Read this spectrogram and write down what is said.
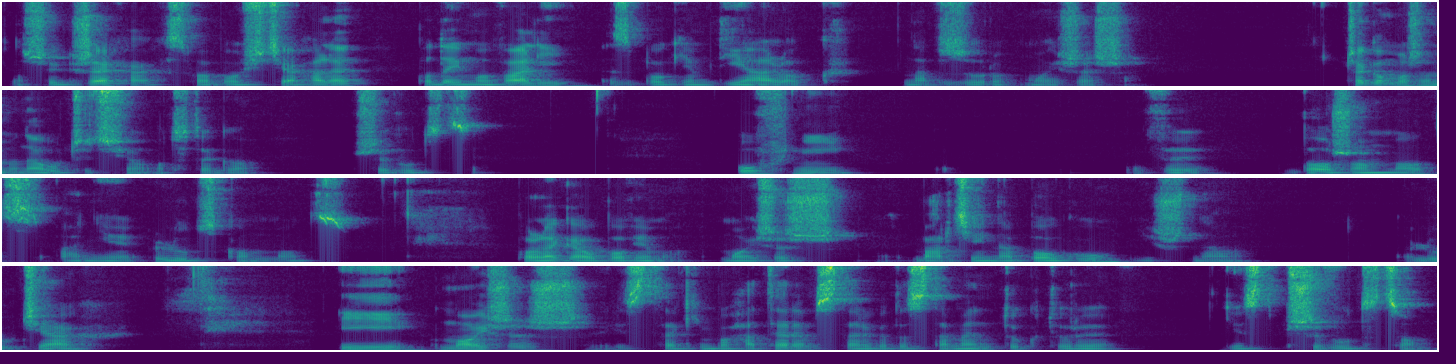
w naszych grzechach, słabościach, ale podejmowali z Bogiem dialog na wzór Mojżesza. Czego możemy nauczyć się od tego przywódcy? Ufni w Bożą moc, a nie ludzką moc. Polegał bowiem Mojżesz bardziej na Bogu niż na ludziach. I Mojżesz jest takim bohaterem Starego Testamentu, który jest przywódcą.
